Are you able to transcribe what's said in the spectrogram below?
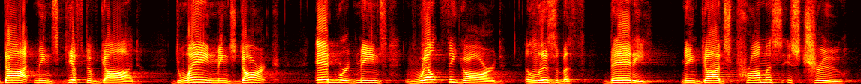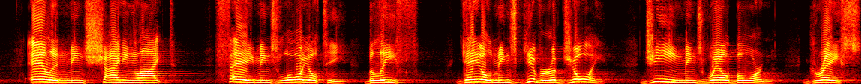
Dot means gift of God. Dwayne means dark. Edward means wealthy guard. Elizabeth, Betty mean God's promise is true. Ellen means shining light. Faye means loyalty, belief. Gail means giver of joy. Jean means well born. Grace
